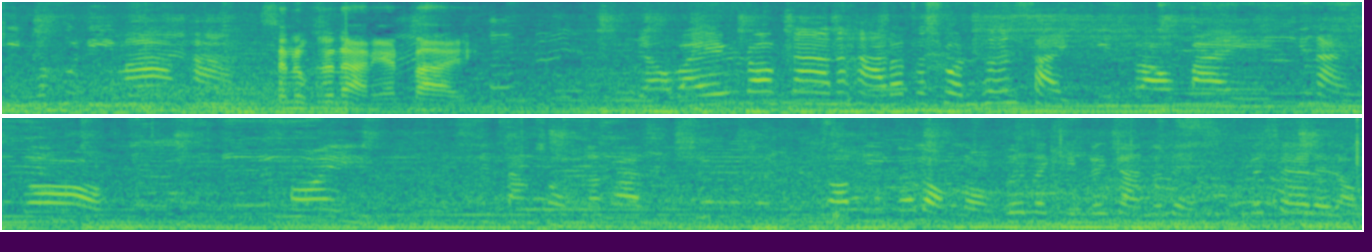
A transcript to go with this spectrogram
กินก็คือดีมากค่ะ สนุกสนานกันไป เดี๋ยวไว้รอบหน้านะคะ เราจะชวนเพื่อนสายกินเราไปที่ไหนก็ค่อยติดตามชมแล้วกัน รอบนี้ก็หลอกหลอกๆเพื่อนมากินด้วยกันนั่นแหละไม่ใช่อะไรหรอก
